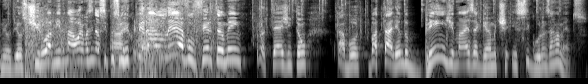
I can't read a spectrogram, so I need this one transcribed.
Meu Deus, tirou a mira na hora, mas ainda assim conseguiu Ai, recuperar. Leva o Fer também, protege então. Acabou batalhando bem demais a Gambit e segura os armamentos.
